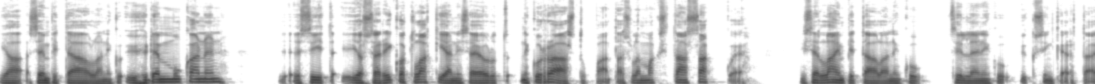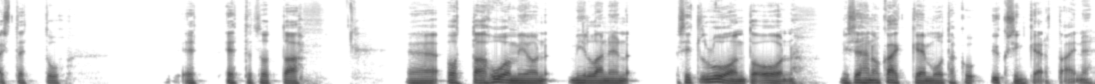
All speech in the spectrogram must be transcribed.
ja sen pitää olla niin kuin yhdenmukainen – siitä, jos sä rikot lakia, niin sä joudut niin kuin raastupaan tai sulle maksetaan sakkoja. Niin sen lain pitää olla niin kuin, silleen niin kuin yksinkertaistettu, et, että tota, ö, ottaa huomioon millainen sit luonto on. Niin sehän on kaikkea muuta kuin yksinkertainen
